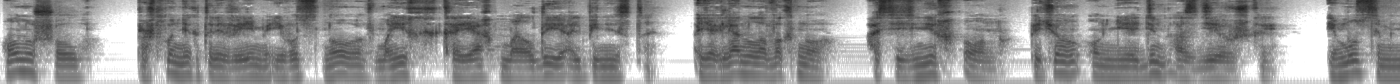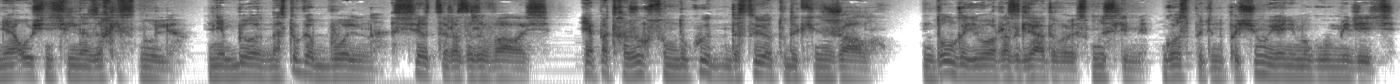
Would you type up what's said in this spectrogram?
Он ушел. Прошло некоторое время, и вот снова в моих краях молодые альпинисты. Я глянула в окно, а среди них он. Причем он не один, а с девушкой. Эмоции меня очень сильно захлестнули. Мне было настолько больно, сердце разрывалось. Я подхожу к сундуку и достаю оттуда кинжал. Долго его разглядываю с мыслями «Господи, ну почему я не могу умереть?»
